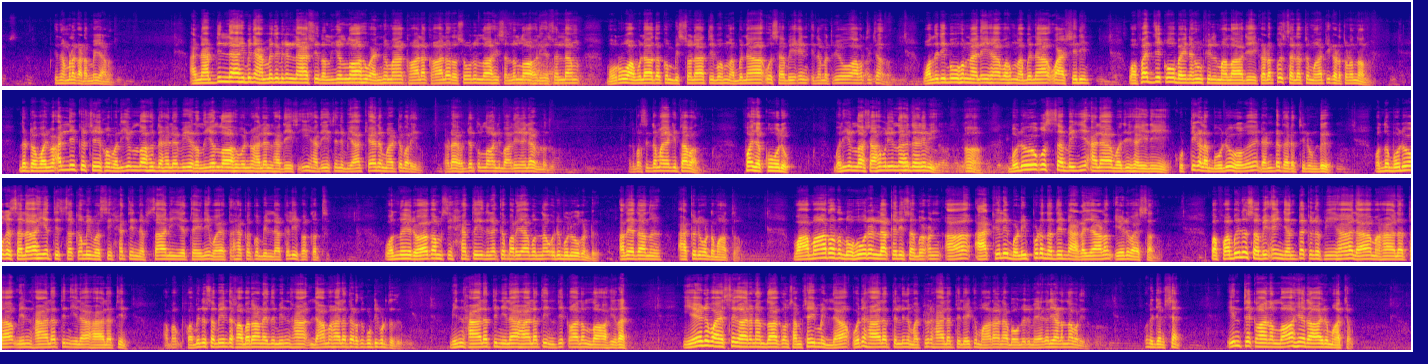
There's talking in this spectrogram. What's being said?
ഇത് നമ്മുടെ കടമയാണ്. അൻ അബ്ദുല്ലാഹി ബിൻ അഹമ്മദ് ബിൻ ലാഷി റളിയല്ലാഹു കാല ഖാല ഖാല റസൂലുള്ളാഹി സല്ലല്ലാഹു അലൈഹി വസല്ലം മുറു ഔലാദക്കും ബിസ്വലാത്തിബും അബുനാ അബ്നാഉ സബിൻ ഇത് നമ്മൾ എത്രയോ ആവർത്തിച്ചാണ്. വളിരിബൂഹും അലൈഹ വഹും അബ്നാഉ അശരിൻ വഫജ്ജിഖു ബൈനഹും ഫിൽ മലാജി. കിടപ്പ് സ്ഥലത്ത് മാറ്റി കിടത്തണം എന്നാണ്. എന്നിട്ടോ വല്ലിക്ക് ഷെയ്ഖ് വലിയുല്ലാഹു ദഹലബി റളിയല്ലാഹു അൻഹു അലൽ ഹദീസ്. ഈ ഹദീസിന് വ്യാഖ്യാനമായിട്ട് പറയുന്നു. അവിടെ ഹുജ്ജത്തുല്ലാഹി ബാലികയിലാണ് ഉള്ളത്. ഒരു പ്രസിദ്ധമായ കിതാബാണ്. ഫയക്കൂലു വലിയുള്ള ഷാഹു വലിയുല്ലാഹു ദഹലബി ആ ബുലൂഖു സബി അല വജുഹൈനി. കുട്ടികളെ ബുലൂഖ് രണ്ട് തരത്തിലുണ്ട്. ഒന്ന് ബുലൂഖ് സലാഹിയത്തി സക്കമി വസിഹത്തി നഫ്സാനിയത്തൈനി വയത്തഹക്കുമില്ല അഖലി ഫഖത്ത് ഒന്ന് രോഗം സിഹത്ത് ഇതിനൊക്കെ പറയാവുന്ന ഒരു ബുലൂഗുണ്ട്. അതേതാണ്? അക്കലുകൊണ്ട് മാത്രം. വാമാറത് ലുഹൂറുൽ അക്കലി സബ് ആ അക്കലി വെളിപ്പെടുന്നതിന്റെ അടയാളം ഏഴ് വയസ്സാണ്. അപ്പോൾ ഫബിനു സബിൻ ജന്തക്കലു ഫിഹ ലാ മഹാലത്ത മിൻ ഹാലത്തിൻ ഇല ഹാലത്തിൻ. അപ്പം ഫബിനു സബീന്റെ ഖബറാണ് ഇത് മിൻ ഹാ ലാ മഹാലത്ത് ഇടയ്ക്ക് കൂട്ടി കൊടുത്തത് മിൻ ഹാലത്തിൻ ഇല ഹാലത്തിൻ ഇന്തിക്കാലം ലാഹിറൻ. ഏഴ് വയസ്സുകാരൻ എന്താക്കും സംശയമില്ല. ഒരു ഹാലത്തിൽ നിന്ന് മറ്റൊരു ഹാലത്തിലേക്ക് മാറാനാ പോകുന്ന ഒരു മേഖലയാണെന്നാണ് പറയുന്നത്. ഒരു ജംഗ്ഷൻ. ഇന്തിക്കാലം ലാഹിറായ ഒരു മാറ്റം.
